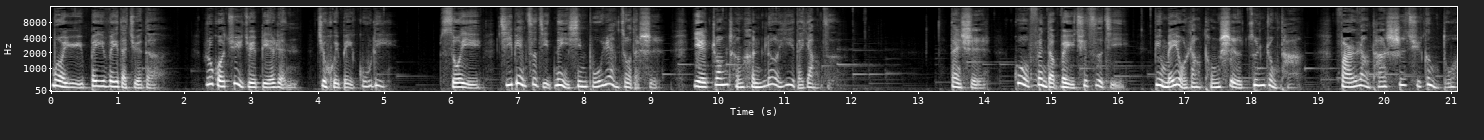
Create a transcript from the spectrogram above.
墨雨卑微的觉得，如果拒绝别人，就会被孤立，所以即便自己内心不愿做的事，也装成很乐意的样子。但是。过分的委屈自己，并没有让同事尊重他，反而让他失去更多。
